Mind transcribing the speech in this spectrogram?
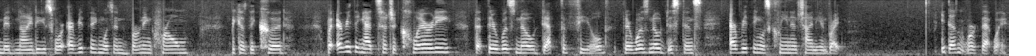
mid 90s where everything was in burning chrome because they could. But everything had such a clarity that there was no depth of field, there was no distance, everything was clean and shiny and bright. It doesn't work that way.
